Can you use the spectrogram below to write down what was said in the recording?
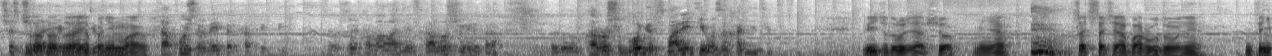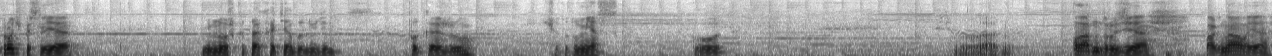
Сейчас человек Да-да-да, я понимаю. Такой же рэпер, как и ты. Все, Жека молодец, хороший это, э, хороший блогер. Смотрите его, заходите. Видите, друзья, все, меня... Кстати, кстати, оборудование. Ты не против, если я немножко так хотя бы людям покажу? Что тут у меня... Вот. Всё, ладно. Ладно, друзья, погнал я.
